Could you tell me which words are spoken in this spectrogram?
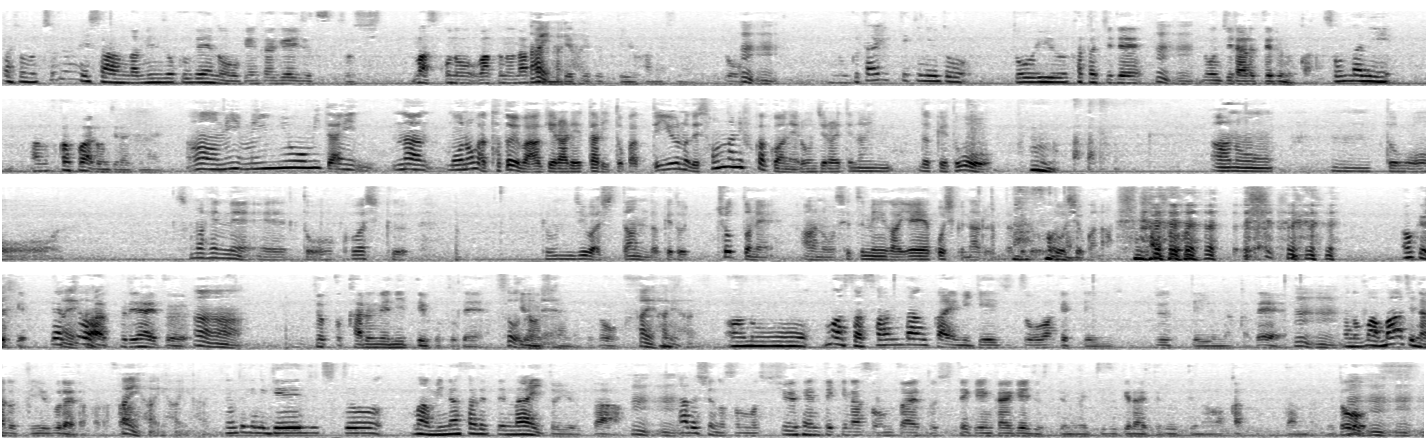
まあ、その鶴見さんが民族芸能を限界芸術とし、まあ、この枠の中に入れてるっていう話なんだけど、うんうん。具体的に言うと、どういう形でうんうん。論じられてるのかな。そんなに、あの、深くは論じられてない。民謡みたいなものが例えば挙げられたりとかっていうので、そんなに深くはね、論じられてないんだけど、うん。あの、うーんと、その辺ね、えっ、と、詳しく論じはしたんだけど、ちょっとね、あの、説明がややこしくなるんだけど、どうしようかな。オッケーオッケー。じゃあはいはい今日はとりあえず、うんうん。はちょっと軽めにっていうことで、議論したんだけど、いはいはい。あのー、まあさ、3段階に芸術を分けているっていう中で、うんうん。あの、まあ、マージナルっていうぐらいだからさ、はいはいはいはい。基本的に芸術と、まあ、見なされてないというか、うんうん。ある種のその周辺的な存在として限界芸術っていうのが位置づけられてるっていうのは分かったんだけど、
